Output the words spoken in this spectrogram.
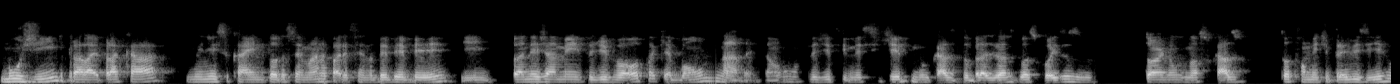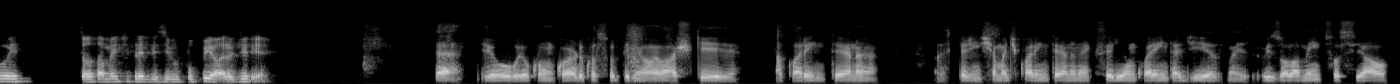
mugindo para lá e para cá, no início caindo toda semana, aparecendo BBB e planejamento de volta, que é bom, nada. Então, acredito que nesse sentido, no caso do Brasil, as duas coisas tornam o nosso caso totalmente imprevisível e totalmente imprevisível para o pior, eu diria. É, eu, eu concordo com a sua opinião. Eu acho que a quarentena, que a gente chama de quarentena, né, que seriam 40 dias, mas o isolamento social,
